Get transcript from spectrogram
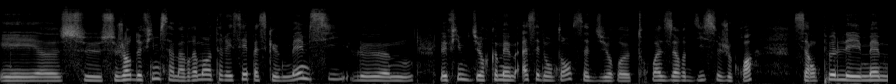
Et euh, ce, genre de film, ça m'a vraiment intéressé parce que même si le, euh, le film dure quand même assez longtemps, ça dure euh, 3h10 je crois, c'est un peu les mêmes,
